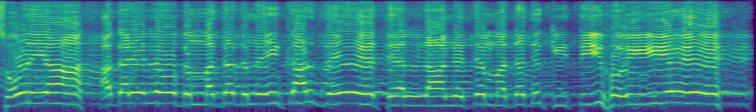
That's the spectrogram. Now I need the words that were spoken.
सोने अगर लोग मदद नहीं करते, ते अल्लाह ने ते मदद की हुई है।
